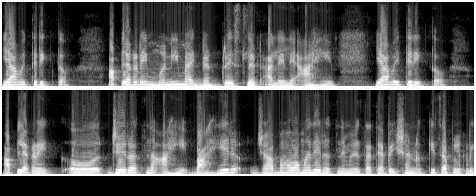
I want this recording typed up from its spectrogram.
या व्यतिरिक्त आपल्याकडे मनी मॅग्नेट ब्रेसलेट आलेले आहे. या व्यतिरिक्त आपल्याकडे जे रत्न आहे बाहेर ज्या भावामध्ये रत्न मिळतात त्यापेक्षा नक्कीच आपल्याकडे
